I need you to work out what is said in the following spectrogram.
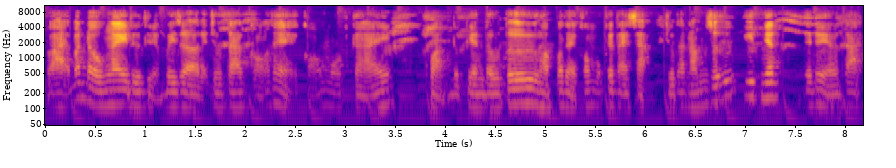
và hãy bắt đầu ngay từ thời điểm bây giờ để chúng ta có thể có một cái khoản được tiền đầu tư hoặc có thể có một cái tài sản để chúng ta nắm giữ ít nhất đến thời điểm hiện tại.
